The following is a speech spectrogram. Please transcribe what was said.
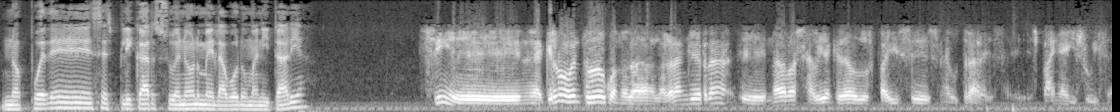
¿Nos puedes explicar su enorme labor humanitaria? Sí, eh, en aquel momento, cuando la, Gran Guerra, eh, nada más habían quedado dos países neutrales, eh, España y Suiza.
